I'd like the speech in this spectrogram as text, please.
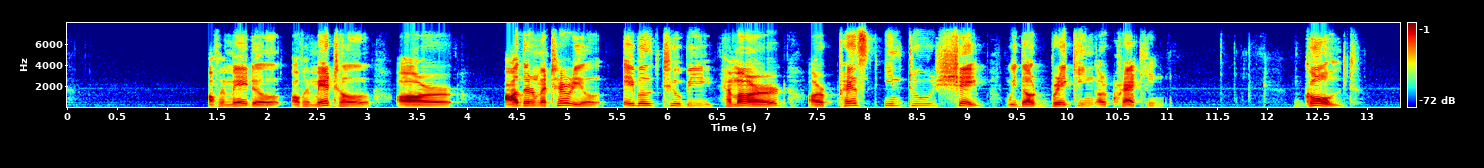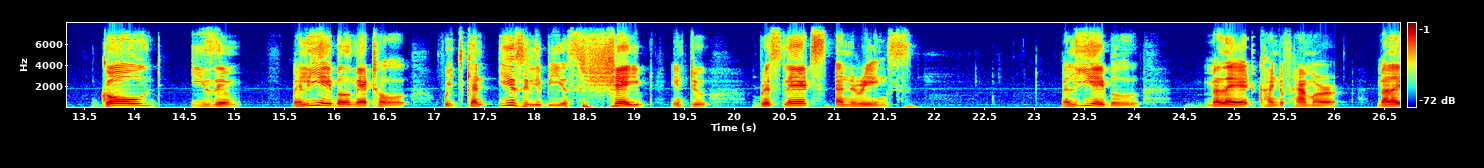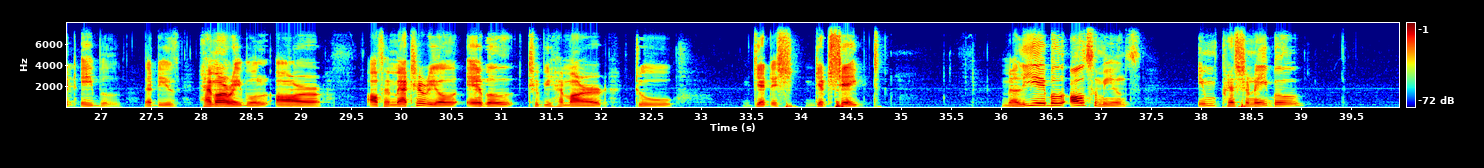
of a metal of a metal or other material able to be hammered or pressed into shape without breaking or cracking. Gold. Gold is a malleable metal which can easily be shaped into bracelets and rings. Malleable, mallet kind of hammer, malletable that is hammerable or of a material able to be hammered to get get shaped. Malleable also means impressionable,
